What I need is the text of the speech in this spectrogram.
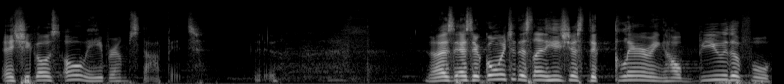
And she goes, Oh, Abraham, stop it. As, as they're going to this land, he's just declaring how beautiful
